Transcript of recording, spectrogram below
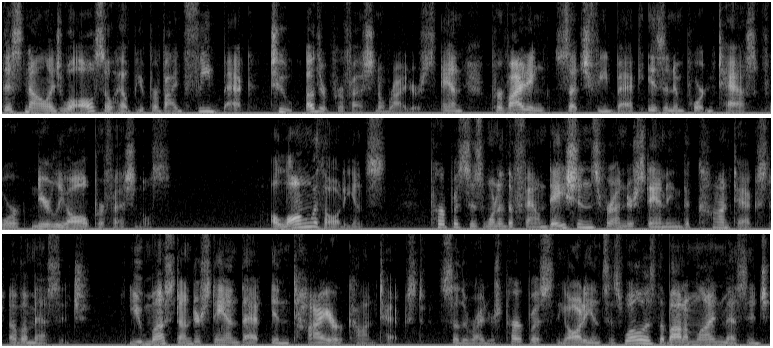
This knowledge will also help you provide feedback to other professional writers, and providing such feedback is an important task for nearly all professionals. Along with audience, purpose is one of the foundations for understanding the context of a message. You must understand that entire context, so the writer's purpose, the audience, as well as the bottom line message,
